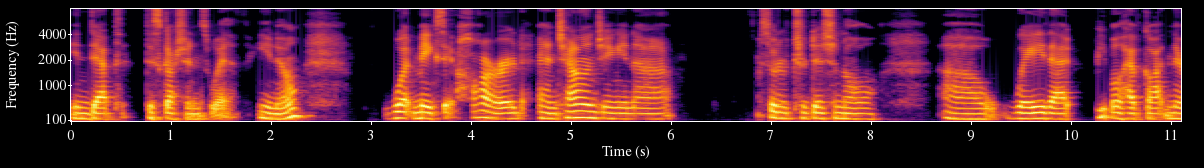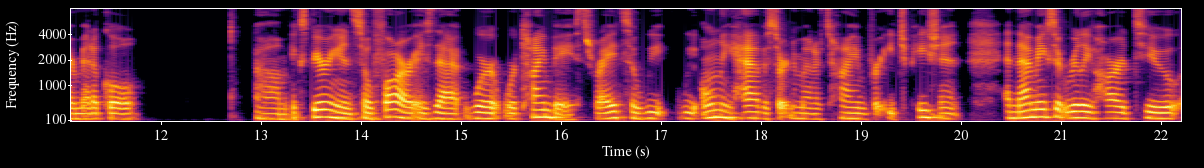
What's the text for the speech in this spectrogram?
in depth discussions with, you know? What makes it hard and challenging in a sort of traditional uh, way that people have gotten their medical um, experience so far is that we're we're time based, right? So we we only have a certain amount of time for each patient, and that makes it really hard to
